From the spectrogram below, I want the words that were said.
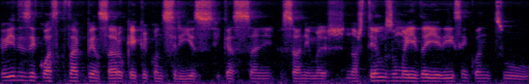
Eu ia dizer quase que dá que pensar o que é que aconteceria se ficasse Sony, Sony, mas nós temos uma ideia disso enquanto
